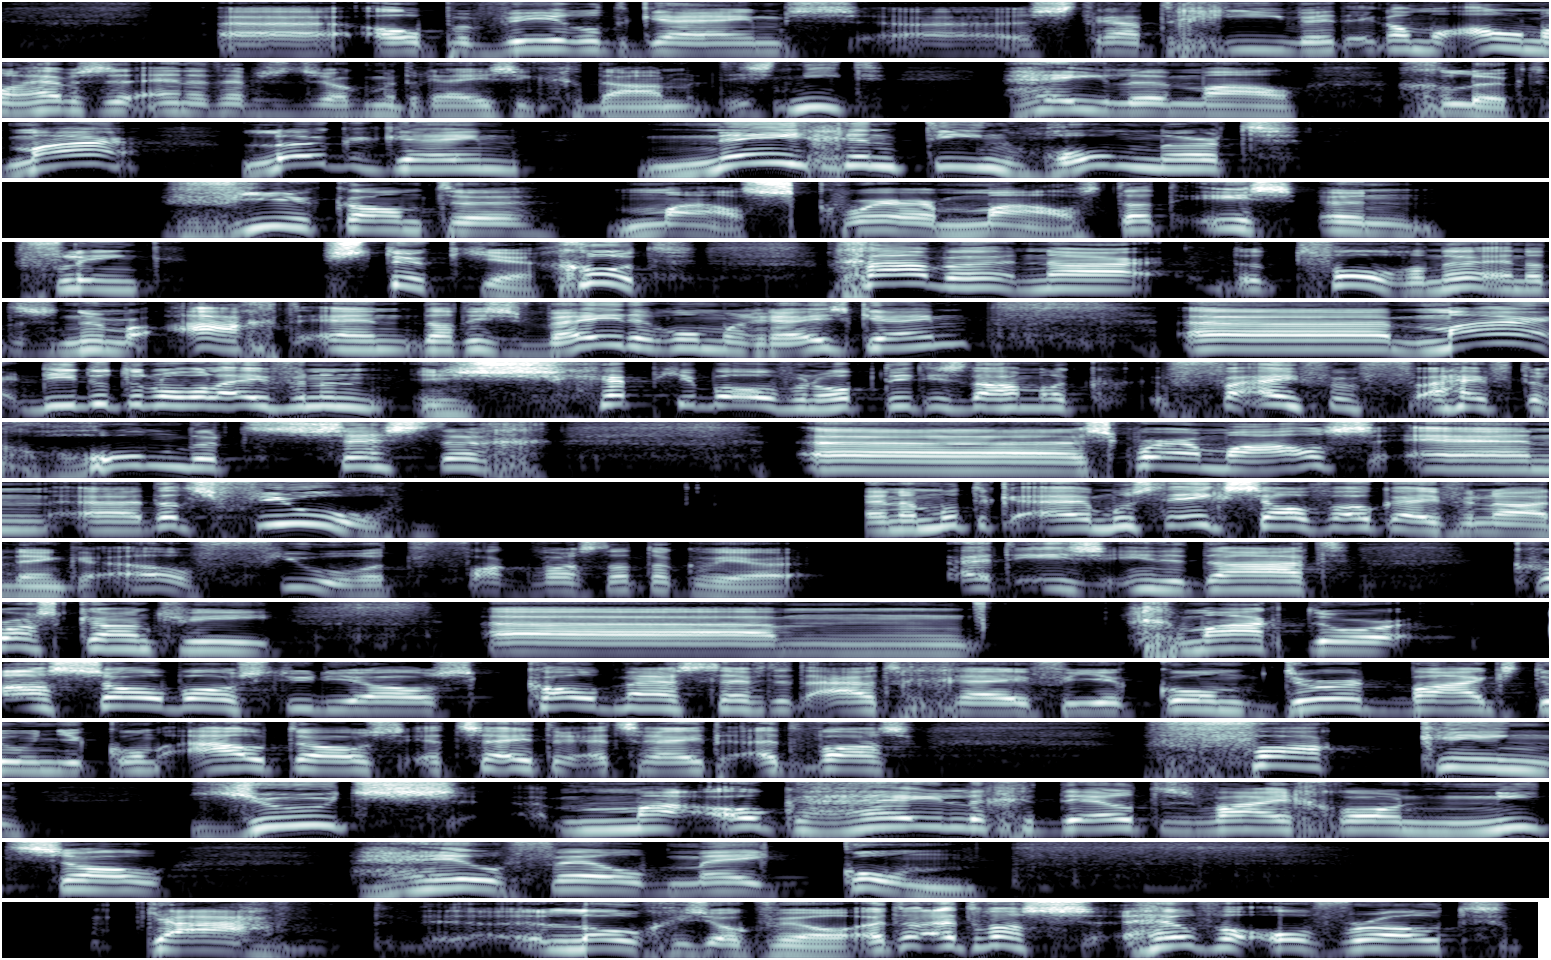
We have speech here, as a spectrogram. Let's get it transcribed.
uh, open wereld games, uh, strategie, weet ik allemaal. Allemaal hebben ze. En dat hebben ze dus ook met racing gedaan. Maar het is niet helemaal gelukt. Maar leuke game. 1900 vierkante miles, square miles. Dat is een flink stukje. Goed, gaan we naar het volgende. En dat is nummer 8. En dat is wederom een racegame. Uh, maar die doet er nog wel even een schepje bovenop. Dit is namelijk 5560 uh, square miles. En uh, dat is fuel. En dan moet ik, moest ik zelf ook even nadenken. Oh, fuel, wat fuck was dat ook weer? Het is inderdaad cross-country. Ehm, gemaakt door Asobo Studios. Codemaster heeft het uitgegeven. Je kon dirtbikes doen, je kon auto's, et cetera, et cetera. Het was fucking huge. Maar ook hele gedeeltes waar je gewoon niet zo heel veel mee kon. Ja, logisch ook wel. Het, het was heel veel off-road.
